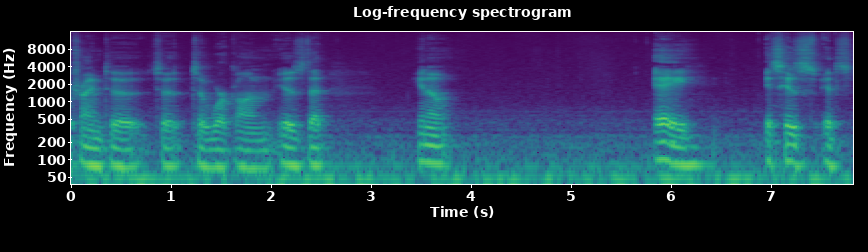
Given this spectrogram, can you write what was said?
trying to, to, to work on is that, you know, A, it's his, it's,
